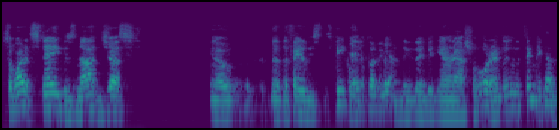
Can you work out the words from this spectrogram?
So what at stake is not just, you know, the, the fate of these, these people, but again, the, the, the international order. And then the thing again,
